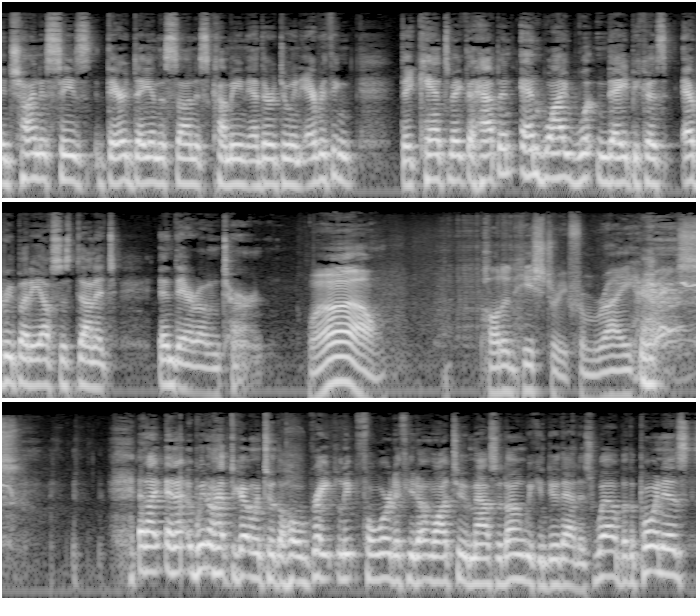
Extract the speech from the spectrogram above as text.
and China sees their day in the sun is coming and they're doing everything they can to make that happen. And why wouldn't they? Because everybody else has done it in their own turn. Wow. Potted history from Ray Harris. And I and I, we don't have to go into the whole great leap forward if you don't want to. Mao Zedong, we can do that as well. But the point is,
